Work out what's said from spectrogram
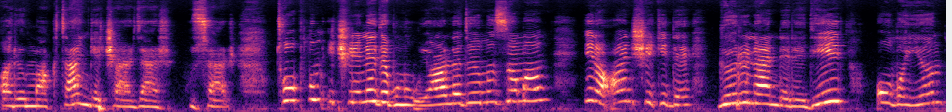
arınmaktan geçer der Husserl. Toplum içine de bunu uyarladığımız zaman yine aynı şekilde görünenlere değil olayın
